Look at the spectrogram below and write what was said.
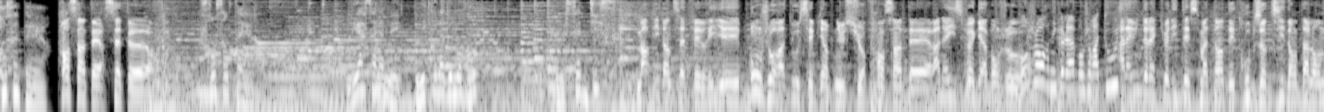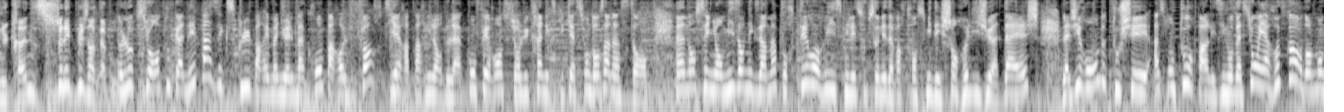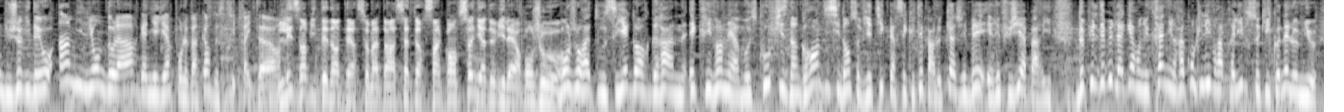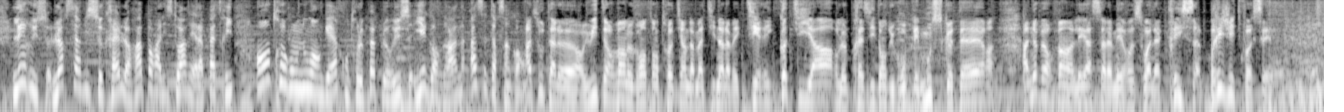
France Inter. France Inter, 7h. France Inter. Léa Salamé, Nicolas Demorand. Le 7-10. Mardi 27 février, bonjour à tous et bienvenue sur France Inter. Anaïs Fega, bonjour. Bonjour Nicolas, bonjour à tous. À la une de l'actualité ce matin, des troupes occidentales en Ukraine, ce n'est plus un tabou. L'option en tout cas n'est pas exclue par Emmanuel Macron, parole forte hier à Paris lors de la conférence sur l'Ukraine, explication dans un instant. Un enseignant mis en examen pour terrorisme, il est soupçonné d'avoir transmis des chants religieux à Daesh. La Gironde, touchée à son tour par les inondations et un record dans le monde du jeu vidéo, 1 million de dollars gagnés hier pour le vainqueur de Street Fighter. Les invités d'Inter ce matin à 7h50, Sonia De Villers, bonjour. Bonjour à tous. Yegor Gran, écrivain né à Moscou, fils d'un grand dissident soviétique persécuté par le KGB et réfugié à Paris. Depuis le début de la guerre en Ukraine, il raconte livre après livre ce qu'il connaît le mieux. Les Russes, leurs services secrets, leur rapport à l'histoire et à la patrie. Entrerons-nous en guerre contre le peuple russe? Yegor Gran à 7h50. À tout à l'heure, 8h20, le grand entretien de la matinale avec Thierry Cotillard, le président du groupe Les Mousquetaires. À 9h20, Léa Salamé reçoit l'actrice Brigitte Fossé.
